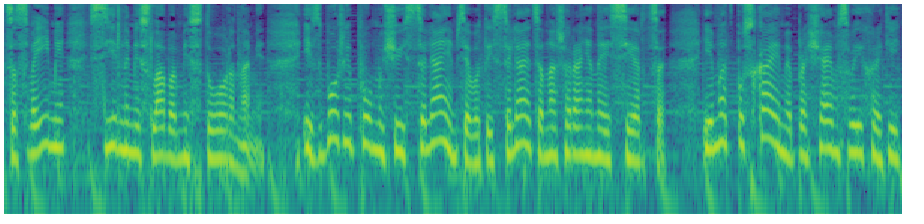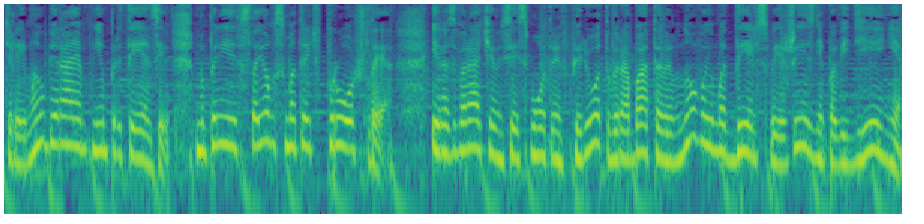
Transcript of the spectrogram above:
со своими сильными слабыми сторонами. И с Божьей помощью исцеляемся, вот исцеляется наше раненое сердце. И мы отпускаем и прощаем своих родителей, мы убираем к ним претензии, мы перестаем смотреть в прошлое и разворачиваемся и смотрим вперед, вырабатываем новую модель своей жизни, поведения,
